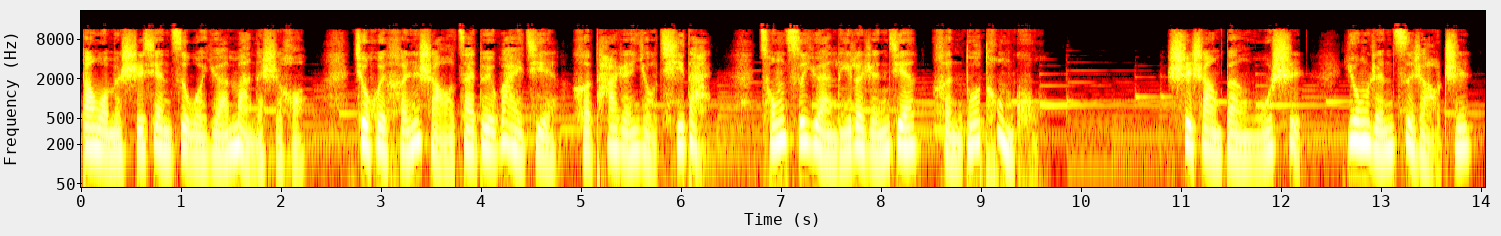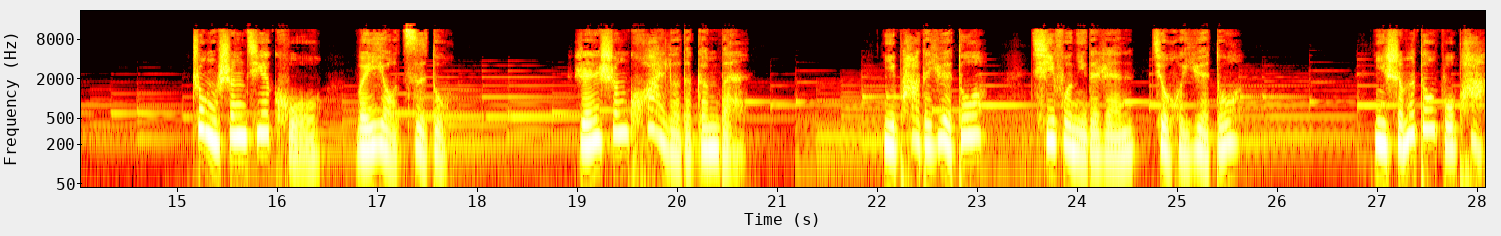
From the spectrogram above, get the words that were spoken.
当我们实现自我圆满的时候，就会很少再对外界和他人有期待，从此远离了人间很多痛苦。世上本无事，庸人自扰之。众生皆苦。唯有自度，人生快乐的根本。你怕的越多，欺负你的人就会越多。你什么都不怕，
